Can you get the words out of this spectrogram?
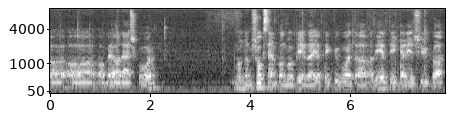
a, a, a beadáskor. Mondom, sok szempontból példaértékű volt az értékelésük, a,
